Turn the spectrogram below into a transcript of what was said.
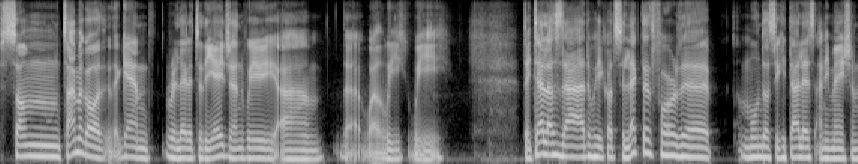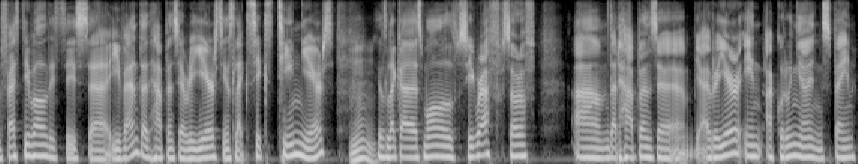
some time ago, again related to the agent, we um, the, well we we they tell us that we got selected for the Mundos Digitales Animation Festival. This is an event that happens every year since like 16 years. It's like a small SIGGRAPH sort of um, that happens uh, yeah, every year in A Coruña in Spain,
